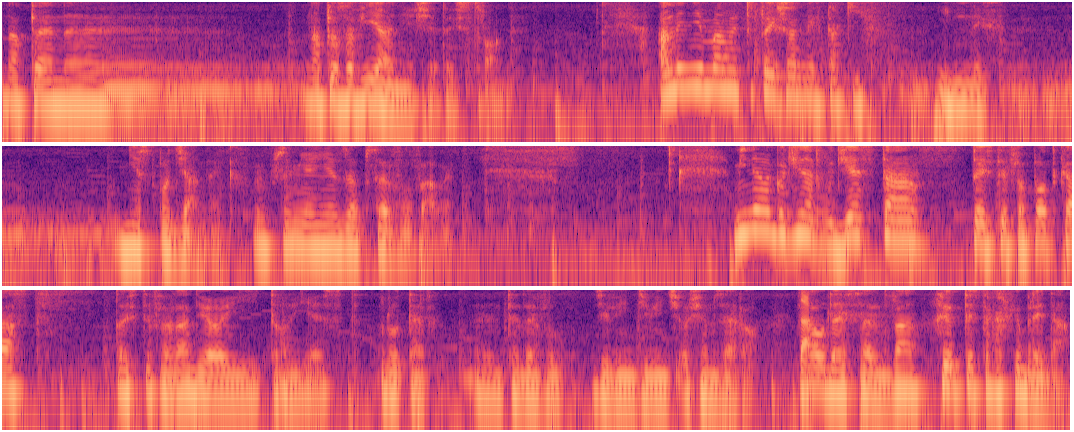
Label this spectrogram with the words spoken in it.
na ten e, na to zawijanie się tej strony. Ale nie mamy tutaj żadnych takich innych y, niespodzianek. Przynajmniej nie zaobserwowałem. Minęła godzina 20. To jest Tyflo Podcast, to jest Tyflo Radio i to jest router y, TDW 9980. Tak. VDSL 2, hyb- to jest taka hybryda.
